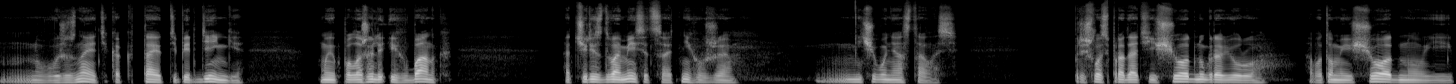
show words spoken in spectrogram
Ну, вы же знаете, как тают теперь деньги. Мы положили их в банк, а через два месяца от них уже ничего не осталось. Пришлось продать еще одну гравюру, а потом еще одну, и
